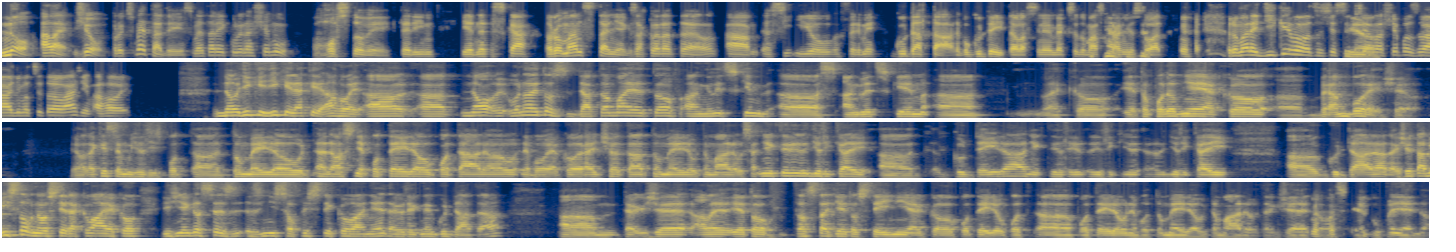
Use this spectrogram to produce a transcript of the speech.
No, ale, že jo, proč jsme tady? Jsme tady kvůli našemu hostovi, kterým je dneska Roman Staněk, zakladatel a CEO firmy Good Data, nebo Good Data, vlastně nevím, jak se to má správně vyslovovat. Romane, díky moc, že jsi přijal naše pozvání, moc si toho vážím. Ahoj. No díky, díky taky, ahoj. A, a, no, ono je to s datama, je to v anglickém, uh, s anglickým, uh, jako, je to podobně jako uh, brambory, že jo. Jo, taky se může říct pot, uh, tomato, uh, vlastně potato, potato, nebo jako rajčata, tomato, tomato. Někteří lidi říkají uh, good data, někteří lidi říkají uh, good data, takže ta výslovnost je taková jako, když někdo se zní sofistikovaně, tak řekne good data, Um, takže, ale je to v podstatě je to stejný jako potato, pot, uh, potato nebo tomato, tomato, takže je to vlastně jako úplně jedno.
